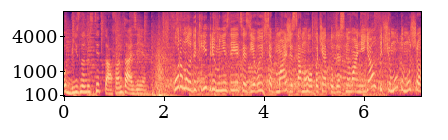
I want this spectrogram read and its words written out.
обізнаності та фантазії. Форум молодих лідерів, мені здається, з'явився майже з самого початку заснування Ялти. Чому? Тому що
